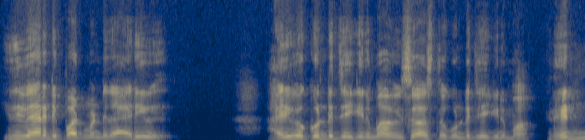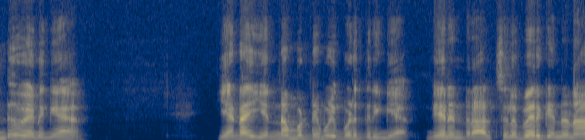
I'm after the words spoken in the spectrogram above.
இது வேறு டிபார்ட்மெண்ட் இது அறிவு. அறிவை கொண்டு ஜெயிக்கணுமா? விசுவாசத்தை கொண்டு ஜெயிக்கணுமா? ரெண்டும் வேணுங்க. ஏன்னா என்னை மட்டும் இப்படி படுத்துறீங்க. ஏனென்றால் சில பேருக்கு என்னென்னா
